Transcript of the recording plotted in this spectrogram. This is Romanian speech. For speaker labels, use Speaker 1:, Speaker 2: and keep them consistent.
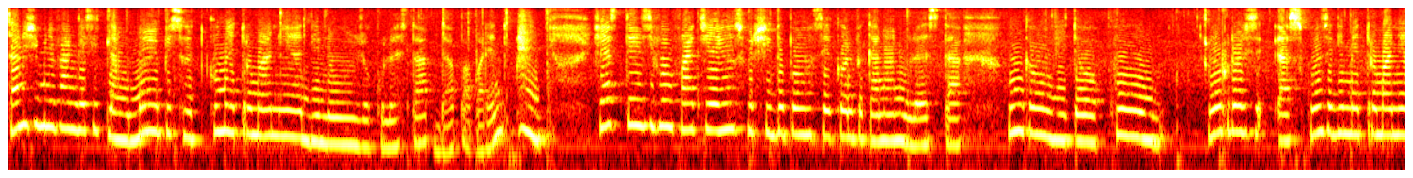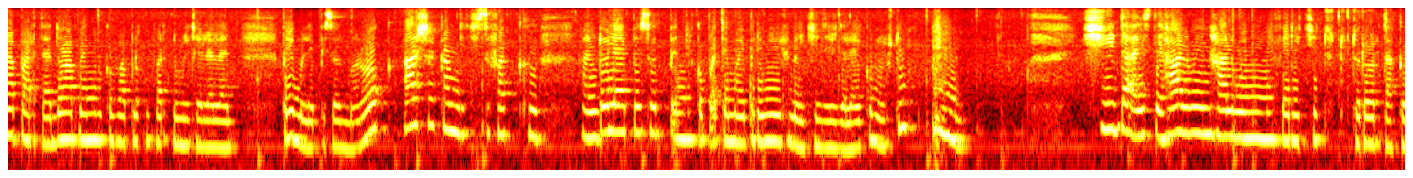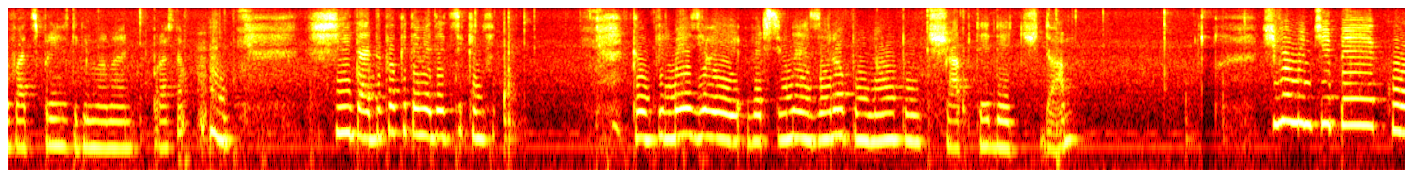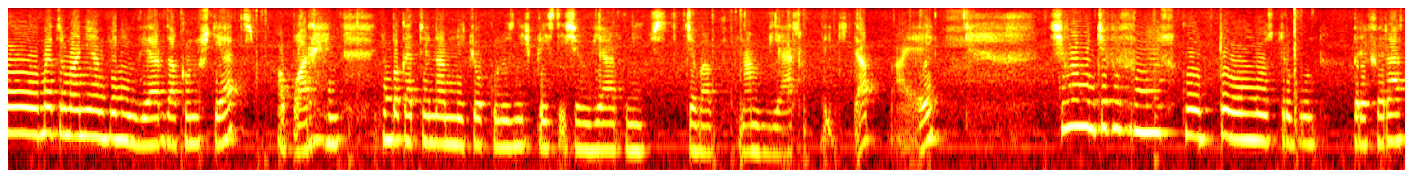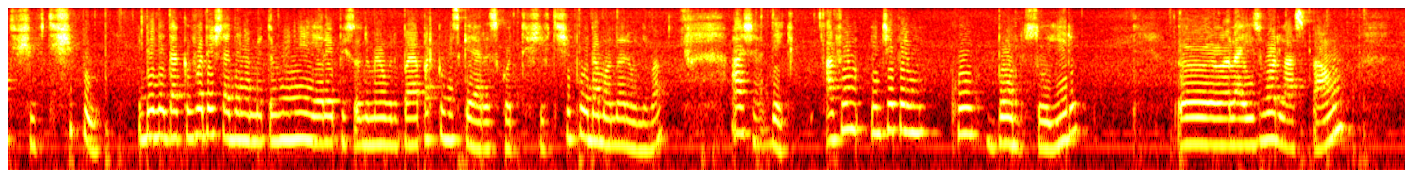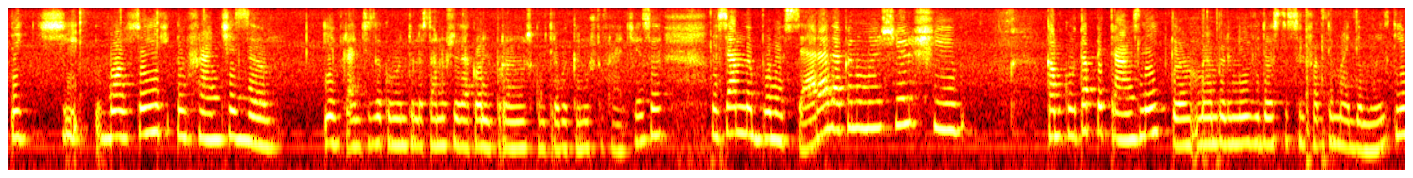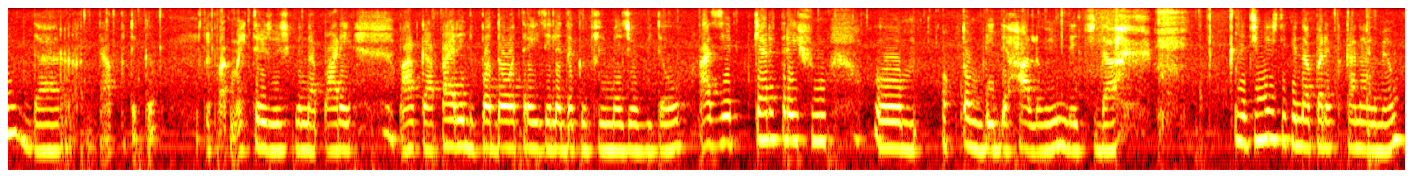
Speaker 1: Salut și bine v-am găsit la un nou episod cu Metromania din nou în jocul ăsta, da, aparent. și astăzi vom face în sfârșit după un secol pe canalul ăsta încă un video cu lucruri ascunse din Metromania partea a doua pentru că v-a plăcut foarte mult celălalt primul episod, mă rog. Așa că am decis să fac al doilea episod pentru că poate mai primim și noi 50 de like-uri, nu știu. Și da, este Halloween, Halloween nefericit tuturor dacă v-ați prins de gluma mea proastă. și da, după câte vedeți, când, când filmez eu e versiunea 0.9.7, deci da. Și vom începe cu Metromania în în VR, dacă nu știați, aparent. Din păcate n-am nici Oculus, nici PlayStation VR, nici ceva, n-am VR, deci da, aia e. Și vom începe frumos cu turul nostru bun, preferat Shift și P. E bine, dacă văd ăștia de la Metromania, iar episodul meu după aia, parcă vezi că iară scot Shift și P, dar mă doare undeva. Așa, deci, avem, începem cu bonsoir, uh, la izvor la spawn. Deci, bonsoir în franceză, e în franceză cuvântul ăsta, nu știu dacă îl pronunț cum trebuie, că nu știu franceză, înseamnă bună seara, dacă nu mă înșel, și că am căutat pe Translate, că mi-am plănuit video ăsta să-l fac de mai de mult timp, dar da, putea că îl fac mai târziu și când apare, parcă apare după 2-3 zile de când filmez eu video. Azi e chiar 31 um, octombrie de Halloween, deci da. Deci nu știu când apare pe canalul meu.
